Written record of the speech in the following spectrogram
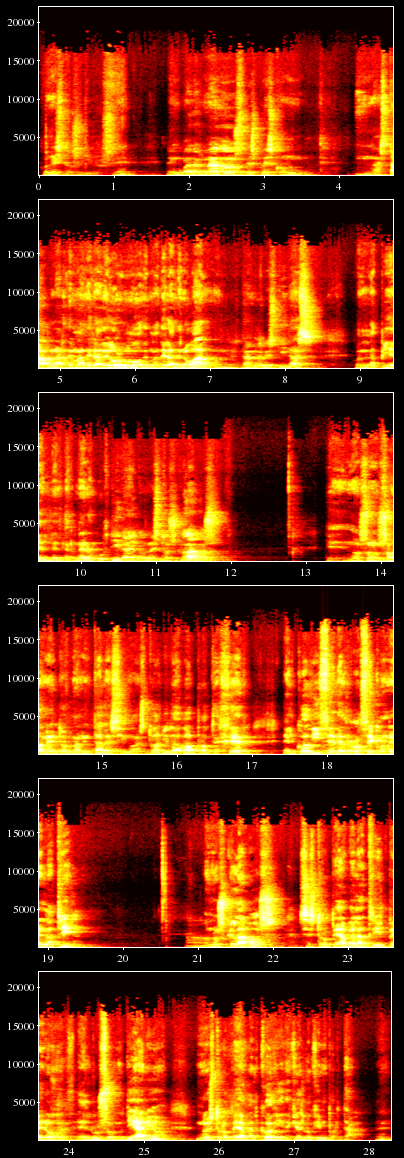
con estos libros. ¿eh? Encuadernados después con unas tablas de madera de olmo, de madera de nogal, están revestidas con la piel del ternero curtida y con estos clavos que no son solamente ornamentales, sino esto ayudaba a proteger el códice del roce con el atril. Ah. Con los clavos se estropeaba el atril, pero el uso diario no estropeaba el códice, que es lo que importaba. ¿eh?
